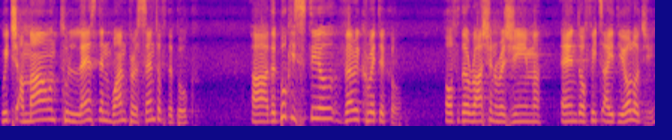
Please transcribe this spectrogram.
which amount to less than 1% of the book, uh, the book is still very critical of the Russian regime and of its ideology.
